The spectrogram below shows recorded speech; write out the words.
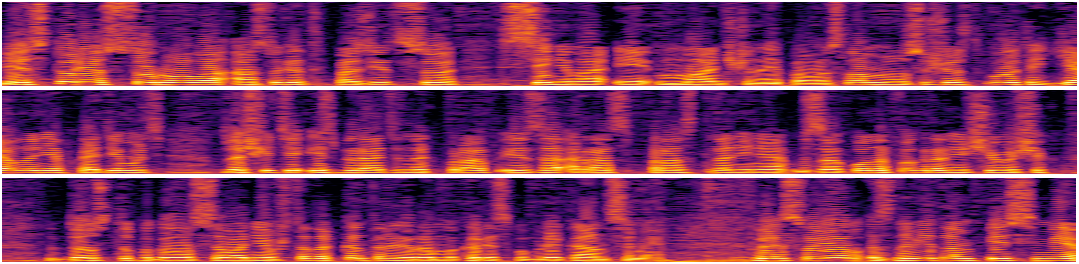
история сурово осудит позицию Синема и Манчина. И по словам, существует явная необходимость в защите избирательных прав из-за распространения распространения законов, ограничивающих доступ к голосованию в штатах, контролируемых республиканцами. В своем знаменитом письме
